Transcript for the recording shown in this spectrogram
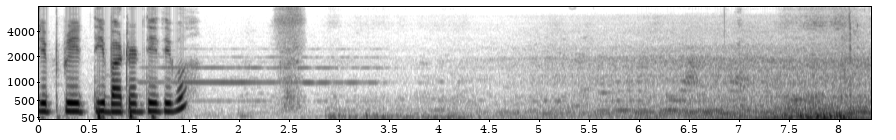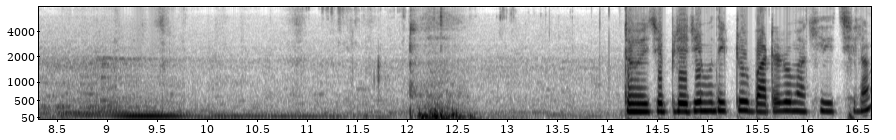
যে ব্রেড দিয়ে বাটার দিয়ে দেবো। তো এই যে ব্রেডের মধ্যে একটু বাটারও মাখিয়ে দিচ্ছিলাম।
